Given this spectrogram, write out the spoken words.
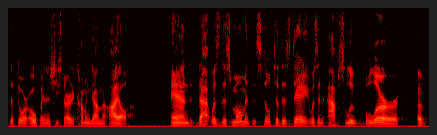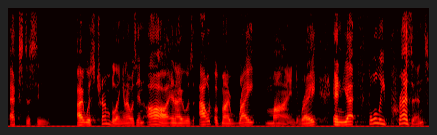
the door opened and she started coming down the aisle. And that was this moment that still to this day was an absolute blur of ecstasy. I was trembling and I was in awe and I was out of my right mind, right? And yet fully present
